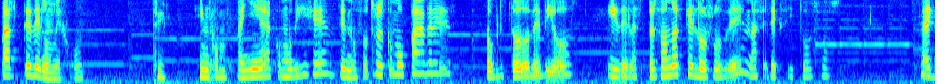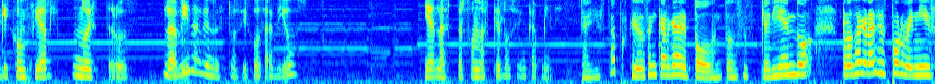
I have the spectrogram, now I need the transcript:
parte de lo mejor. Sí. En compañía, como dije, de nosotros como padres, sobre todo de Dios y de las personas que los rodeen a ser exitosos. Hay que confiar nuestros, la vida de nuestros hijos a Dios y a las personas que los encaminen. Ahí está, porque Dios se encarga de todo. Entonces, queriendo. Rosa, gracias por venir.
